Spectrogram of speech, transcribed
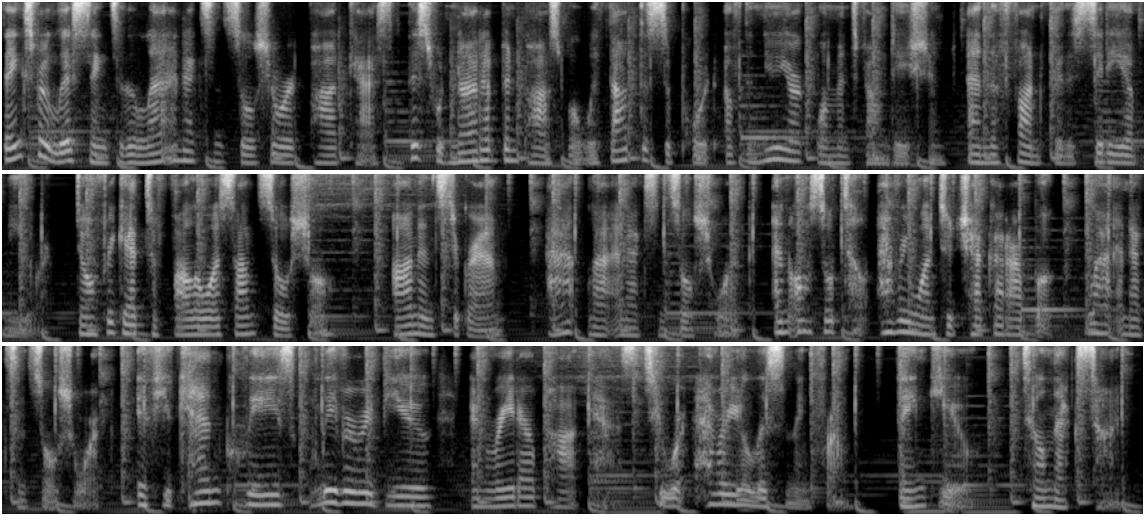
Thanks for listening to the Latinx and Social Work podcast. This would not have been possible without the support of the New York Women's Foundation and the Fund for the City of New York. Don't forget to follow us on social, on Instagram at Latinx and Social Work, and also tell everyone to check out our book, Latinx and Social Work. If you can, please leave a review and rate our podcast to wherever you're listening from. Thank you. Till next time.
